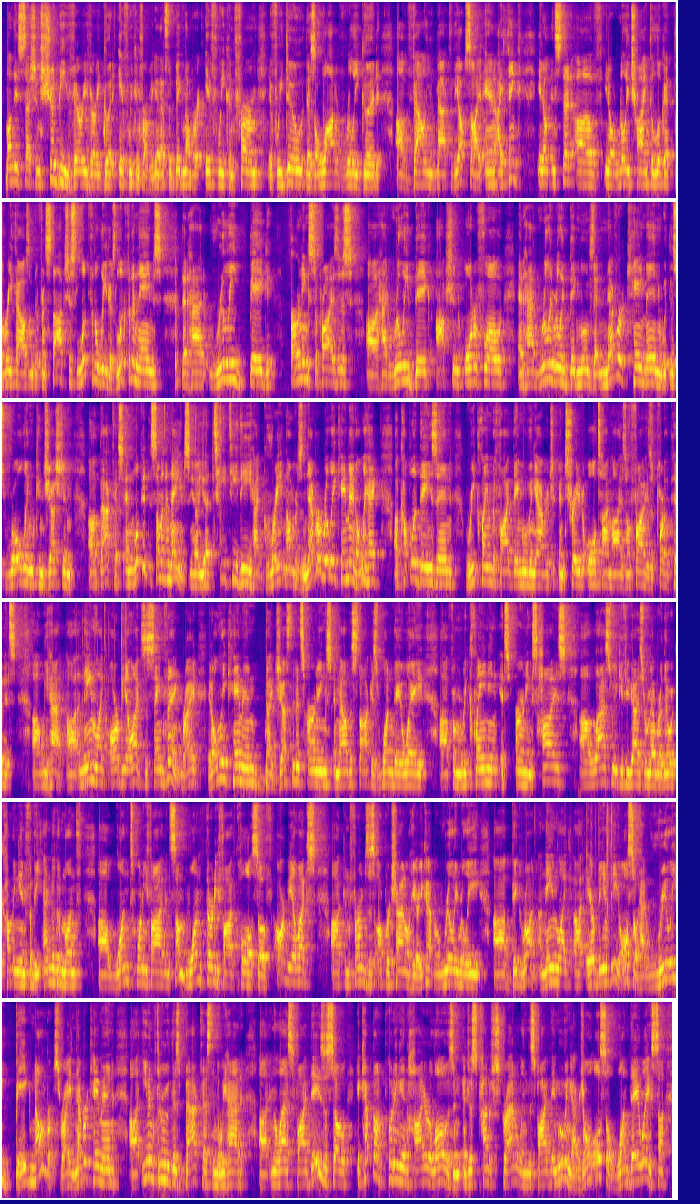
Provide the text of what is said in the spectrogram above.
Monday's session should be very, very good if we confirm. Again, that's the big number if we confirm. If we do, there's a lot of really good uh, value back to the upside. And I think, you know, instead of, you know, really trying to look at 3,000 different stocks, just look for the leaders, look for the names that had really big earnings surprises, uh, had really big option order flow, and had really, really big moves that never came in with this rolling congestion uh, backtest. And look at some of the names. You know, you had TTD, had great numbers, never really came in, only had a couple of days in, reclaimed the five day moving average, and traded all time highs on Fridays as part of the pivots uh, we had. Uh, a name like RBLX, the same thing, right? It only came in, digested its earnings, and now the stock is one day away uh, from reclaiming its earnings highs. Uh, last week, if you guys remember, they were coming in for the end of the month, uh, 125 and some 135 calls. So if RBLX uh, confirms this upper channel here, you could have a really, really uh, big run. A name like uh, Airbnb also had really big numbers, right? Never came in, uh, even through this back testing that we had in the last five days or so, it kept on putting in higher lows and, and just kind of straddling this five day moving average. Also, one day away,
